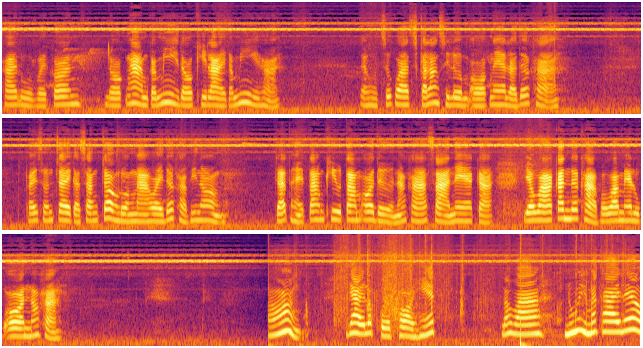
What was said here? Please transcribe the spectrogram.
ถ่ายรูปไว้ก่อนดอกงามก็มีดอกขีลายก็มีค่ะแต่รู้สึกว่ากำลังสิเริ่มออกแน่แล้วเด้อค่ะใครสนใจก็สั่งจ้องลวงนาไว้เด้อค่ะ พี่น้อง จัดให้ตามคิวตามออเดอร์นะคะ สาแน่กะอย่าว่ากันเด้อค่ะ เพราะว่าแม่ลูกอ่อนเนาะค่ะน้องยายเราเปิดพอเฮ็ดแล้วว่านุ้ยมาทายแล้ว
